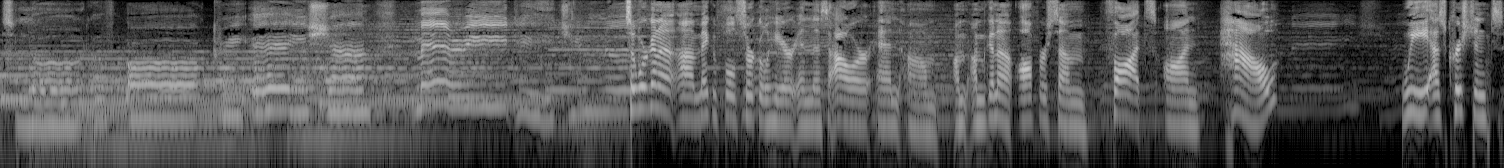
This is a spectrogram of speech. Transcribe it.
is Lord of all creation? Mary, did you know? So we're going to uh, make a full circle here in this hour, and um, I'm, I'm going to offer some thoughts on how we as Christians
